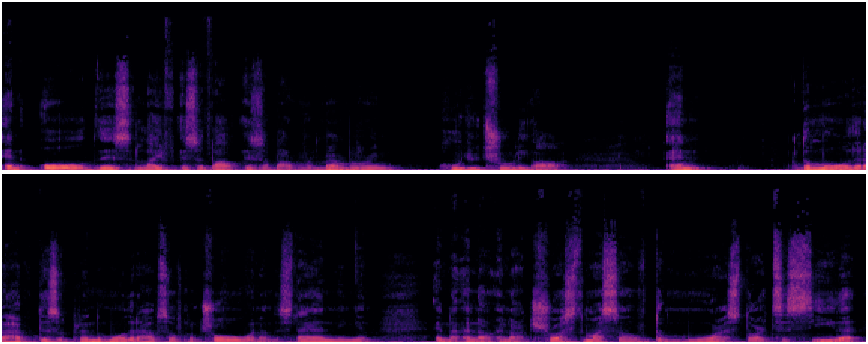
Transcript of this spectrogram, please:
and all this life is about is about remembering who you truly are. And the more that I have discipline, the more that I have self control and understanding, and and and I, and I trust myself, the more I start to see that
